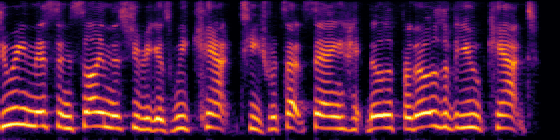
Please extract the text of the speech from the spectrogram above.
doing this and selling this to you because we can't teach. What's that saying? For those of you who can't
